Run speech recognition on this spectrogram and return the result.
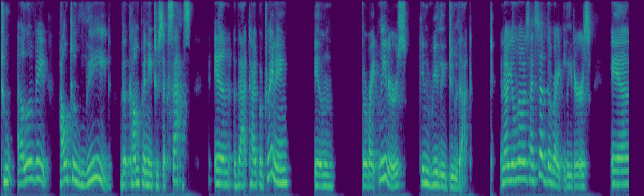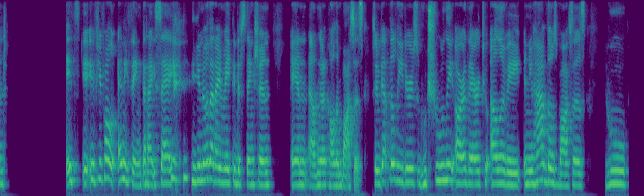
to elevate how to lead the company to success. And that type of training in the right leaders can really do that. Now you'll notice I said the right leaders. And it's if you follow anything that I say, you know that I make a distinction and I'm going to call them bosses. So you've got the leaders who truly are there to elevate, and you have those bosses who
